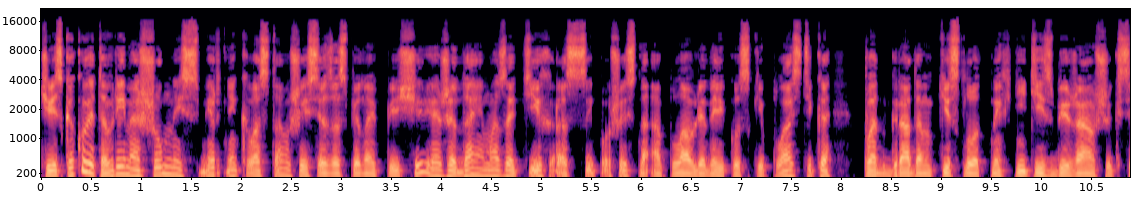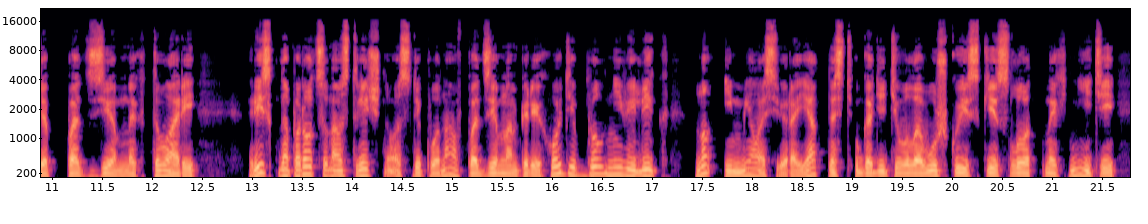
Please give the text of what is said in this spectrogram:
Через какое-то время шумный смертник, восставшийся за спиной пещере, ожидаемо затих, рассыпавшись на оплавленные куски пластика под градом кислотных нитей сбежавшихся подземных тварей. Риск напороться на встречного слепуна в подземном переходе был невелик, но имелась вероятность угодить в ловушку из кислотных нитей –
